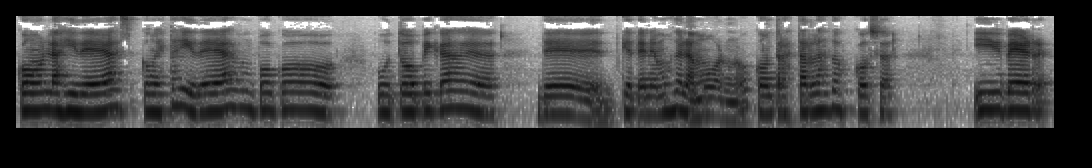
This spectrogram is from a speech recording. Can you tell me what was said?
con las ideas, con estas ideas un poco utópicas eh, de, que tenemos del amor, ¿no? Contrastar las dos cosas y ver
